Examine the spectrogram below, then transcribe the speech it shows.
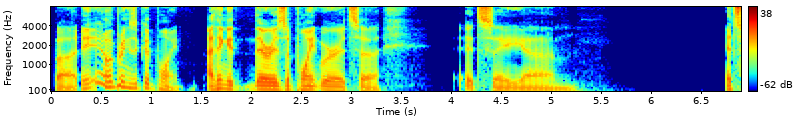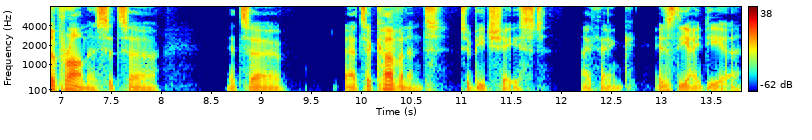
But you know, it brings a good point. I think it, there is a point where it's a, it's a, um, it's a promise. It's a, it's a, it's a covenant to be chaste. I think is the idea.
